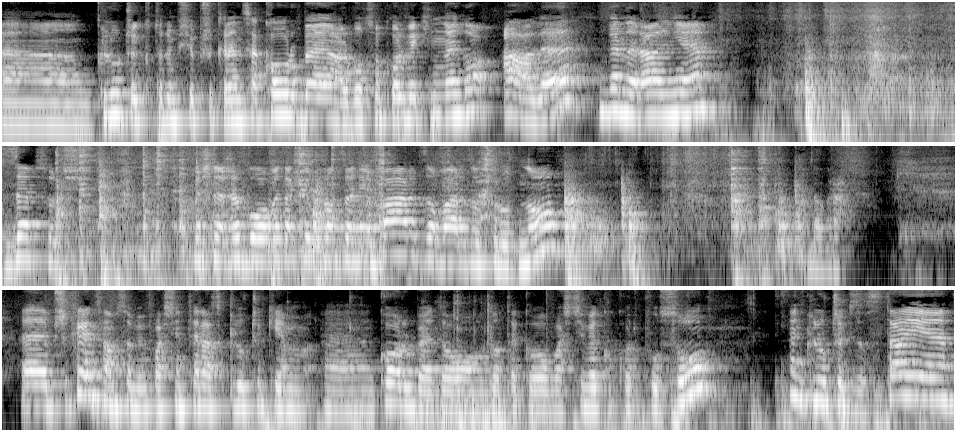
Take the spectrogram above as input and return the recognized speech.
e, kluczyk, którym się przykręca korbę albo cokolwiek innego, ale generalnie zepsuć myślę, że byłoby takie urządzenie bardzo, bardzo trudno. Dobra. E, przykręcam sobie właśnie teraz kluczykiem e, korbę do, do tego właściwego korpusu. Ten kluczyk zostaje.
